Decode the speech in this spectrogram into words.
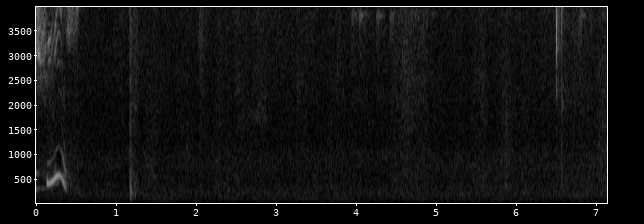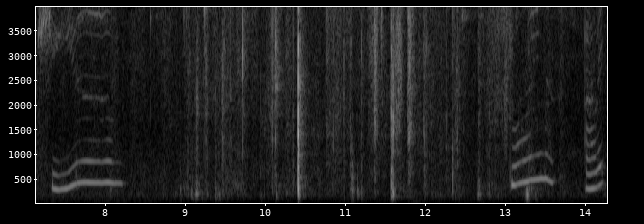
she is. So yeah. Um, slime and Alex.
